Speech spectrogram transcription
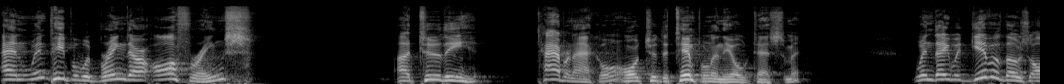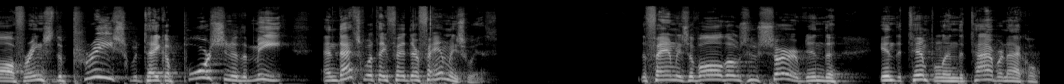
And when people would bring their offerings uh, to the tabernacle or to the temple in the Old Testament, when they would give of those offerings, the priest would take a portion of the meat, and that's what they fed their families with. The families of all those who served in the in the temple in the tabernacle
